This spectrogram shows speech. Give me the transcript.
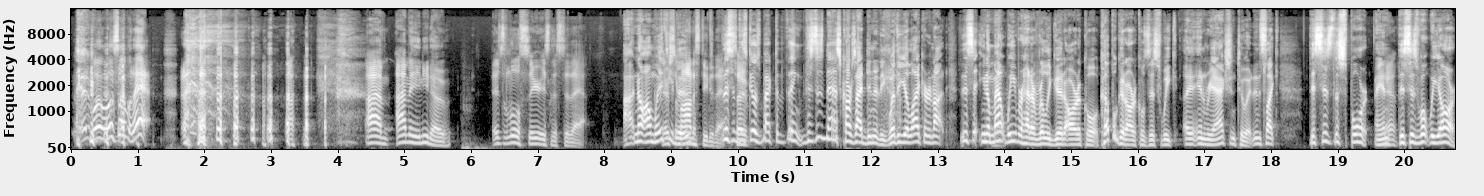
What- what- what's up with that? um, I mean, you know, there's a little seriousness to that. I, no, I'm with There's you. some dude. honesty to that. Listen, So- this goes back to the thing. This is NASCAR's identity, whether you like it or not. This, you know, Matt Weaver had a really good article, a couple good articles this week uh, in reaction to it, and it's like, this is the sport, man. Yeah. This is what we are.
